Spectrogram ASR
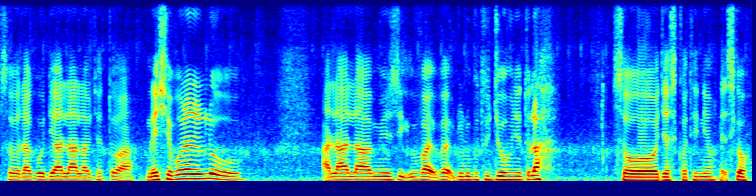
So lagu dia ala-ala macam tu lah. Malaysia pun ada dulu. Ala-ala music vibe-vibe 2007 macam tu lah. So just continue. Let's go.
